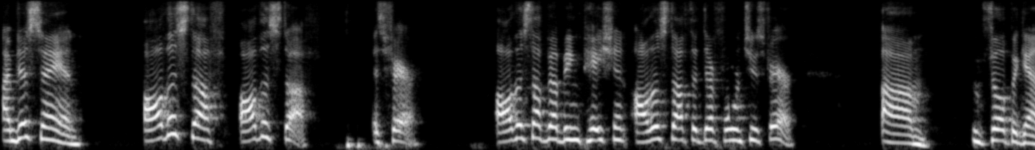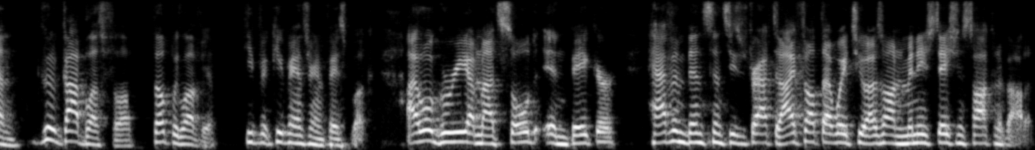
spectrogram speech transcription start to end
I'm just saying, all this stuff, all this stuff is fair all the stuff about being patient, all the stuff that they're four and two is fair. Um, Philip again. Good God bless Philip. Philip, we love you. Keep keep answering on Facebook. I will agree. I'm not sold in Baker. Haven't been since he's drafted. I felt that way too. I was on many stations talking about it,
